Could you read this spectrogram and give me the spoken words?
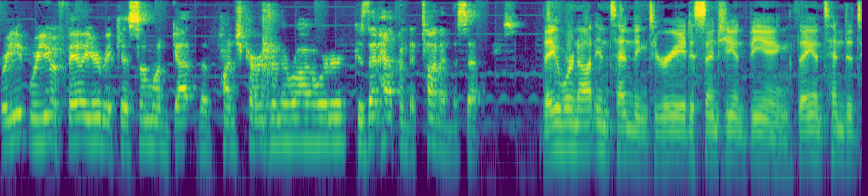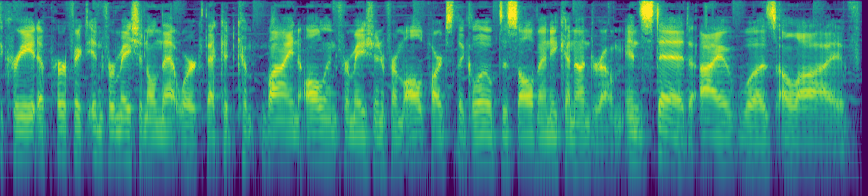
Were you were you a failure because someone got the punch cards in the wrong order? Because that happened a ton in the seventies. They were not intending to create a sentient being. They intended to create a perfect informational network that could combine all information from all parts of the globe to solve any conundrum. Instead, I was alive.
